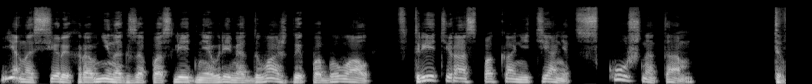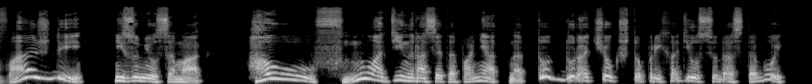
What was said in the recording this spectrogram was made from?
Я на серых равнинах за последнее время дважды побывал, в третий раз пока не тянет, скучно там. Дважды? Изумился маг. Ауф, ну один раз это понятно. Тот дурачок, что приходил сюда с тобой,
